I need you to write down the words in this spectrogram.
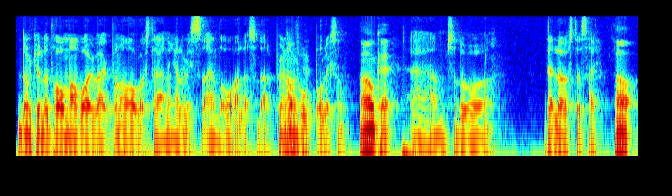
De kunde ta om man var iväg på någon A-lagsträning eller missa en dag eller sådär På grund av Okej. fotboll liksom Ja, okej. Ehm, Så då Det löste sig Ja.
